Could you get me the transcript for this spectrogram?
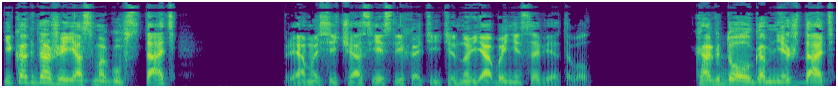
И когда же я смогу встать?» «Прямо сейчас, если хотите, но я бы не советовал». «Как долго мне ждать?»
